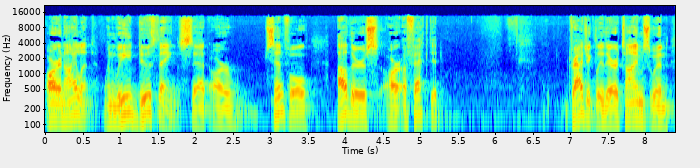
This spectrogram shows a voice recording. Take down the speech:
are an island. When we do things that are sinful, others are affected. Tragically, there are times when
